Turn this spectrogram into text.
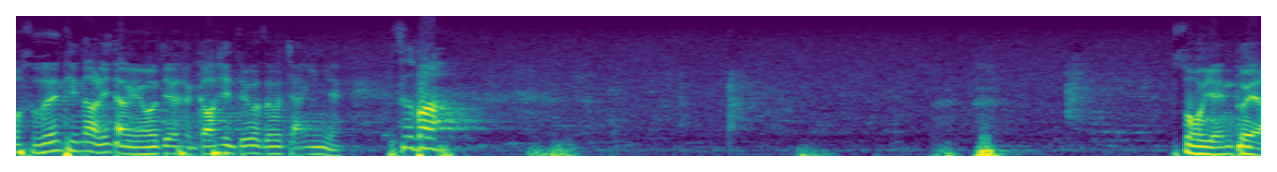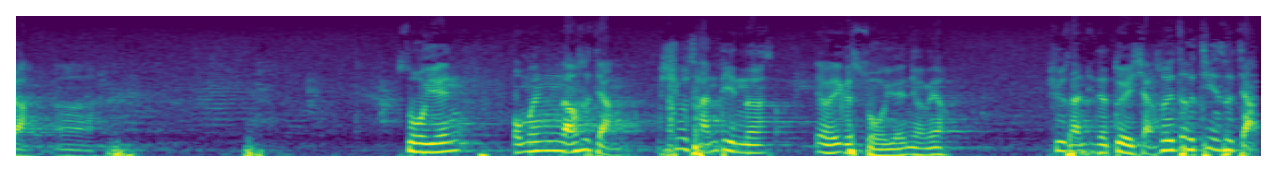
我首先听到你讲圆，我觉得很高兴。结果怎么讲因缘？是吗？所缘对了，啊。所缘，我们老是讲修禅定呢，要有一个所缘，有没有？修禅定的对象，所以这个境是讲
